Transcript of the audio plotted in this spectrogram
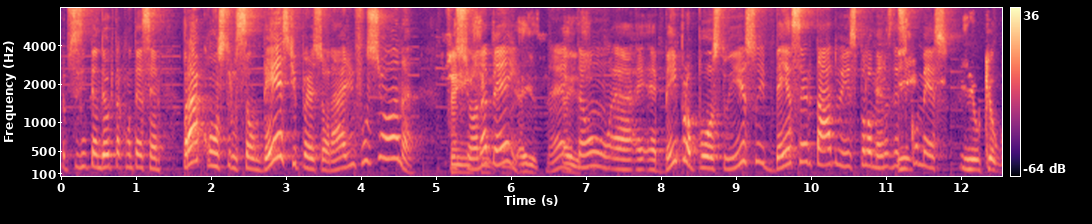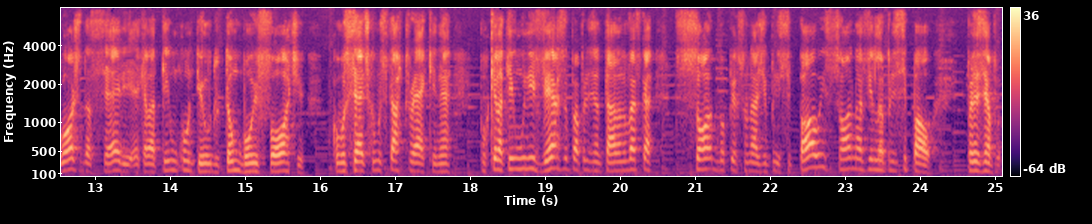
eu preciso entender o que está acontecendo. Para a construção deste personagem, funciona. Sim, funciona sim, bem. Sim. É isso, né? é então é, é, é, bem proposto isso e bem acertado isso, pelo menos nesse e, começo. E o que eu gosto da série é que ela tem um conteúdo tão bom e forte como séries como Star Trek, né? Porque ela tem um universo para apresentar, ela não vai ficar só no personagem principal e só na vilã principal por exemplo,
